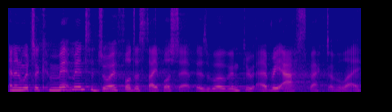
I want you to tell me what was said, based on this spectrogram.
and in which a commitment to joyful discipleship is woven through every aspect of life.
